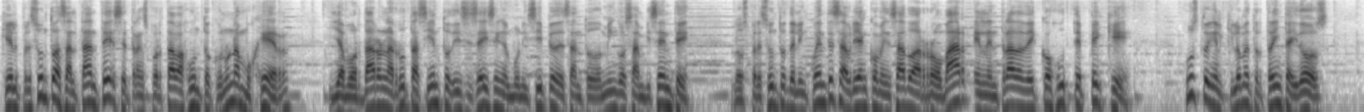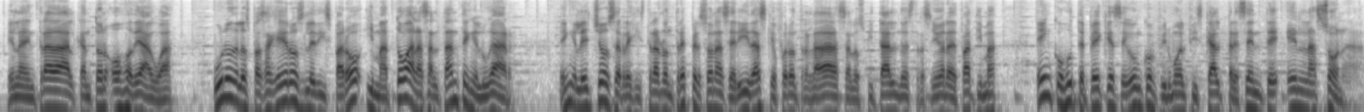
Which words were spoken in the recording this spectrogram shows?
que el presunto asaltante se transportaba junto con una mujer y abordaron la ruta 116 en el municipio de Santo Domingo San Vicente. Los presuntos delincuentes habrían comenzado a robar en la entrada de Cojutepeque. Justo en el kilómetro 32, en la entrada al cantón Ojo de Agua, uno de los pasajeros le disparó y mató al asaltante en el lugar. En el hecho se registraron tres personas heridas que fueron trasladadas al hospital Nuestra Señora de Fátima en Cojutepeque, según confirmó el fiscal presente en la zona.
